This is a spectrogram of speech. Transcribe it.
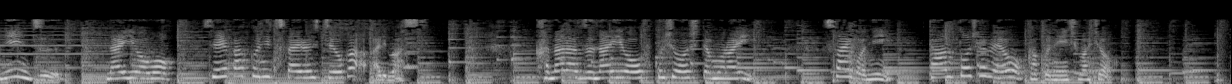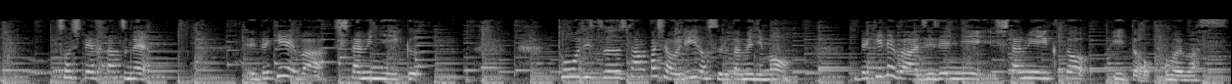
人数、内容を正確に伝える必要があります。必ず内容を復唱してもらい、最後に担当者名を確認しましょう。そして二つ目、できれば下見に行く。当日参加者をリードするためにも、できれば事前に下見行くといいと思います。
